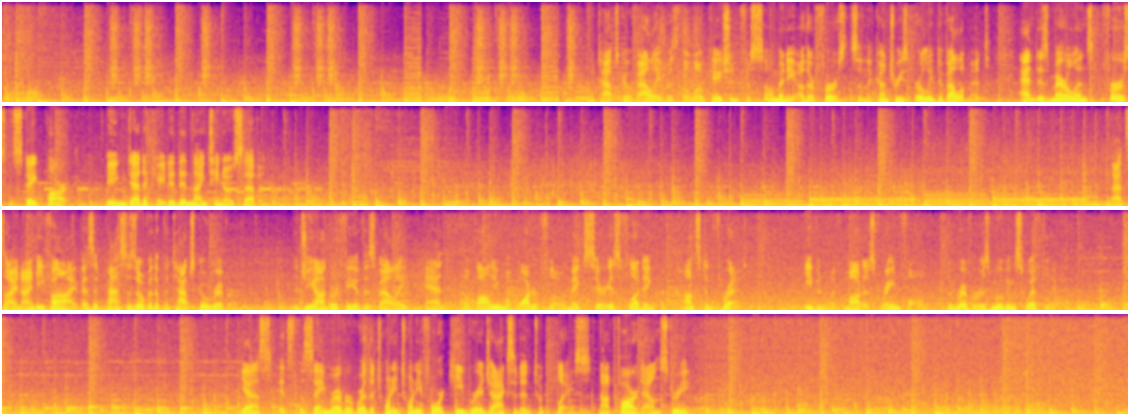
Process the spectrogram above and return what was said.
Patapsco Valley was the location for so many other firsts in the country's early development and is Maryland's first state park, being dedicated in 1907. That's I 95 as it passes over the Patapsco River. The geography of this valley and the volume of water flow makes serious flooding a constant threat. Even with modest rainfall, the river is moving swiftly. Yes, it's the same river where the 2024 Key Bridge accident took place, not far downstream.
